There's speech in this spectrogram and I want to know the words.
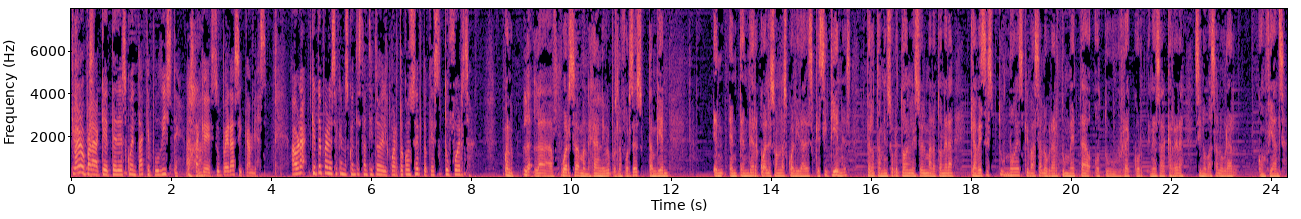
Claro, para que te des cuenta que pudiste, hasta Ajá. que superas y cambias. Ahora, ¿qué te parece que nos cuentes tantito del cuarto concepto, que es tu fuerza? Bueno, la, la fuerza manejada en el libro, pues la fuerza es también en- entender cuáles son las cualidades que sí tienes, pero también sobre todo en la historia del maratón era que a veces tú no es que vas a lograr tu meta o tu récord en esa carrera, sino vas a lograr confianza.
